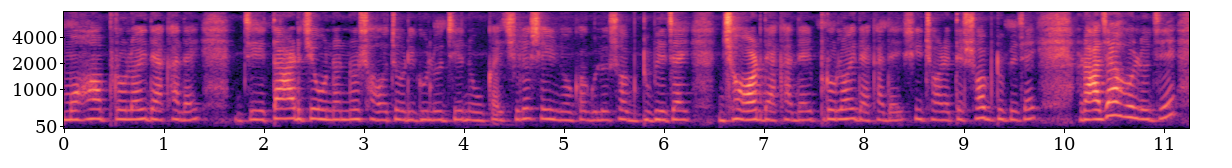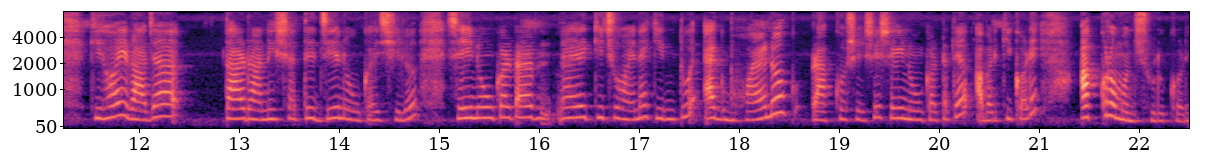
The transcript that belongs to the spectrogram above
মহাপ্রলয় দেখা দেয় যে তার যে অন্যান্য সহচরীগুলো যে নৌকায় ছিল, সেই নৌকাগুলো সব ডুবে যায়, ঝড় দেখা দেয়, প্রলয় দেখা দেয়, সেই ঝড়েতে সব ডুবে যায়। রাজা হলো যে কি হয়, রাজা তার রানীর সাথে যে নৌকায় ছিল, সেই নৌকাটা কিছু হয় না, কিন্তু এক ভয়ানক রাক্ষস এসে সেই নৌকাটাতে আবার কি করে? আক্রমণ শুরু করে।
